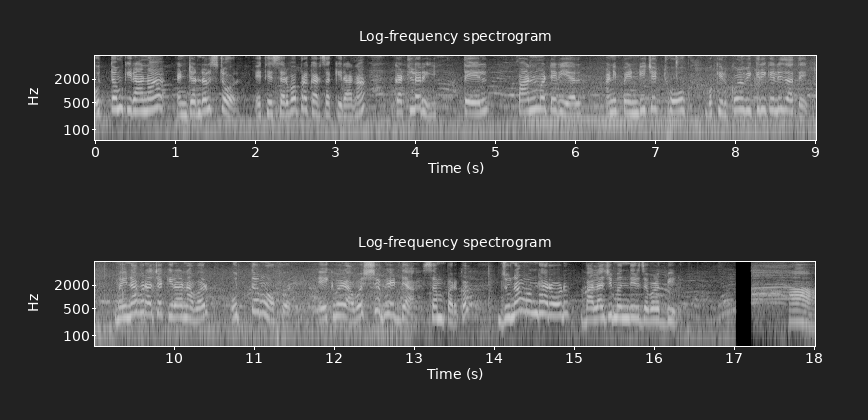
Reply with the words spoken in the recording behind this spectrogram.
उत्तम किराणा अँड जनरल स्टोअर येथे सर्व प्रकारचा किराणा कटलरी तेल पान मटेरियल आणि पेंडीचे ठोक व किरकोळ विक्री केली जाते. महिनाभराच्या किराणावर उत्तम ऑफर. एक वेळ अवश्य भेट द्या. संपर्क जुना मुंढा रोड बालाजी मंदिर जवळ बीड. हां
